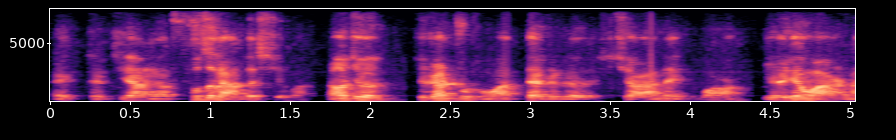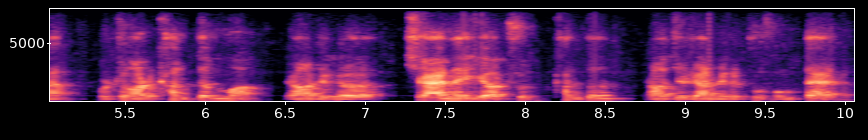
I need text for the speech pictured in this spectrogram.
哎，这这样父子俩都喜欢，然后就就让朱仝啊带这个小衙内玩。有一天晚上呢，不是正好是看灯嘛，然后这个小衙内要去看灯，然后就让这个朱仝带着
